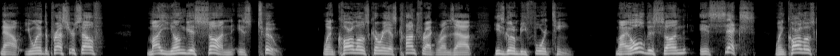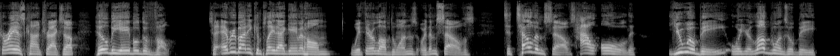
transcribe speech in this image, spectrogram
Now, you want to depress yourself? My youngest son is two. When Carlos Correa's contract runs out, he's going to be 14. My oldest son is six. When Carlos Correa's contract's up, he'll be able to vote. So everybody can play that game at home with their loved ones or themselves to tell themselves how old you will be or your loved ones will be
